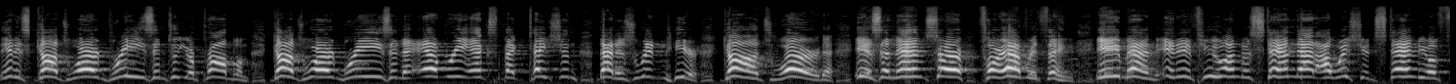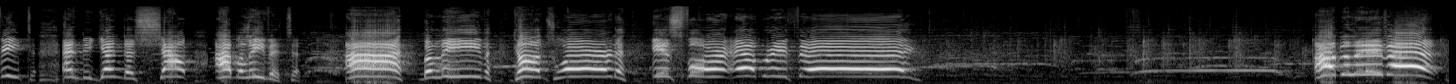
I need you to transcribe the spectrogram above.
It is God's word breathes into your problem. God's word breathes into every expectation that is written here. God's word is an answer for everything. Amen. And if you understand that, I wish you'd stand to your feet and begin to shout, I believe it. I believe God's word is for everything. I believe it.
